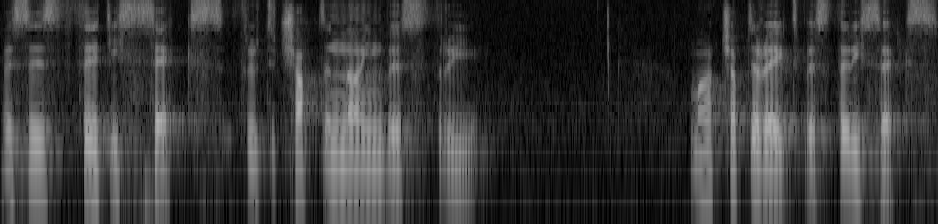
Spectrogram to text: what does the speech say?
verses 36 through to chapter 9, verse 3. Mark chapter 8, verse 36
